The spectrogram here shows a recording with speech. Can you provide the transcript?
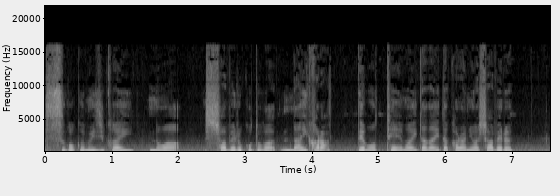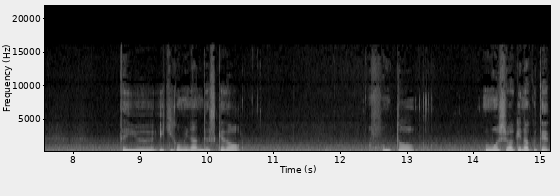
すごく短いのは喋ることがないからでもテーマいただいたからには喋る。っていう意気込みなんですけど本当申し訳なくて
